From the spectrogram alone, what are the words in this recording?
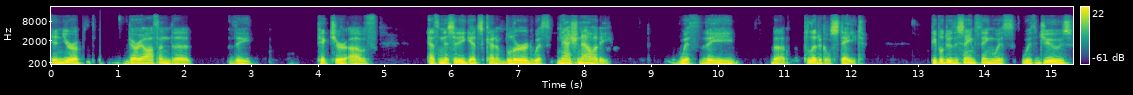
in europe very often the the picture of ethnicity gets kind of blurred with nationality with the uh, political state. People do the same thing with with jews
